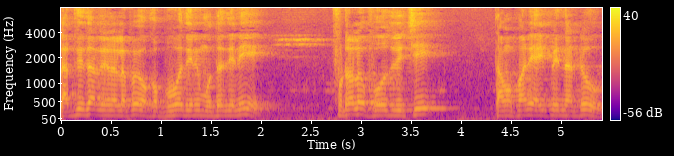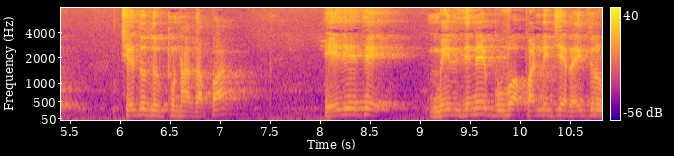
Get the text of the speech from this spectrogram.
లబ్ధిదారుల ఇళ్ళపై ఒక బువ్వ తిని ముద్ద తిని ఫోటోలో ఫోజులు ఇచ్చి తమ పని అయిపోయిందంటూ చేతులు దులుపుకుంటున్నారు తప్ప ఏదైతే మీరు తినే బువ్వ పండించే రైతులు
